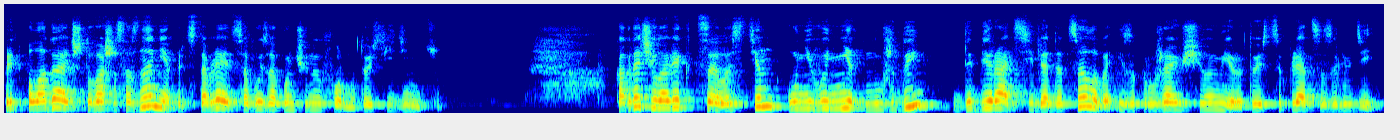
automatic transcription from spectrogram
предполагает, что ваше сознание представляет собой законченную форму, то есть единицу. Когда человек целостен, у него нет нужды добирать себя до целого из окружающего мира, то есть цепляться за людей,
